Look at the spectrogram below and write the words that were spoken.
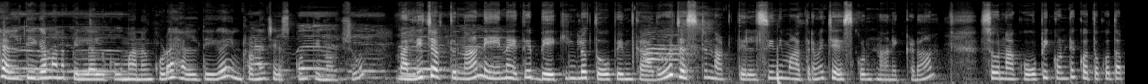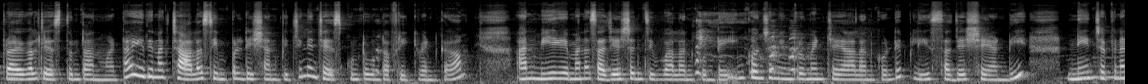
హెల్తీగా మన పిల్లలకు మనం కూడా హెల్తీగా ఇంట్లోనే చేసుకొని తినొచ్చు మళ్ళీ చెప్తున్నా నేనైతే బేకింగ్లో తోపేం కాదు జస్ట్ నాకు తెలిసింది మాత్రమే చేసుకుంటున్నాను ఇక్కడ సో నాకు ఓపిక ఉంటే కొత్త కొత్త ప్రయోగాలు చేస్తుంటా అనమాట ఇది నాకు చాలా సింపుల్ డిష్ అనిపించి నేను చేసుకుంటూ ఉంటాను ఫ్రీక్వెంట్గా అండ్ మీరు ఏమైనా సజెషన్స్ ఇవ్వాలనుకుంటే ఇంకొంచెం ఇంప్రూవ్మెంట్ చేయాలనుకుంటే ప్లీజ్ సజెస్ట్ చేయండి నేను చెప్పిన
